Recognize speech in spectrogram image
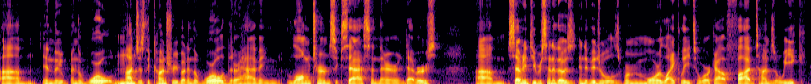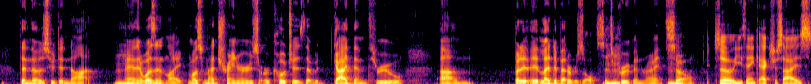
um, in the in the world, Mm-hmm. not just the country, but in the world that are having long term success in their endeavors. Um, 72% of those individuals were more likely to work out five times a week than those who did not. Mm-hmm. And it wasn't like most of them had trainers or coaches that would guide them through, um, but it, it led to better results. It's Mm-hmm. proven, right? So. So you think exercise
